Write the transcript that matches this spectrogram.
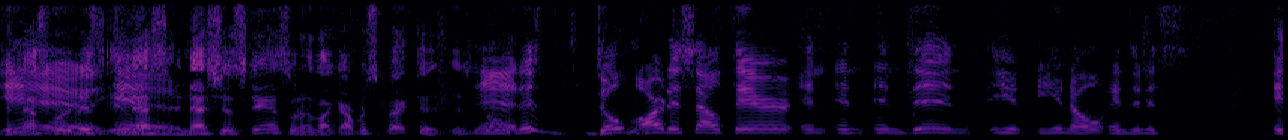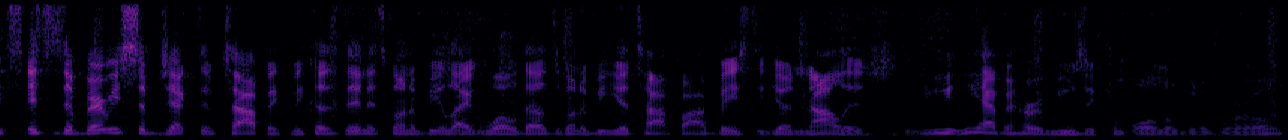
Then that's what it is, Yeah, and that's yeah. and that's your stance on it. Like I respect it. There's Yeah, no, there's dope artists out there, and and and then you you know, and then it's it's it's a very subjective topic because then it's going to be like, well, that's going to be your top five based on your knowledge. You, we haven't heard music from all over the world.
